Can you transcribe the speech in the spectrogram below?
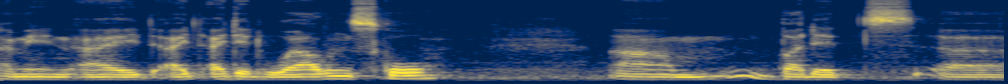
I mean, I I, I did well in school, um, but it's uh,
